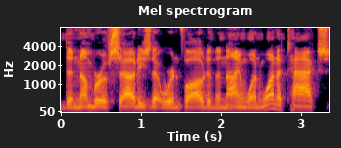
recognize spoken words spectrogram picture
the number of Saudis that were involved in the 911 attacks,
